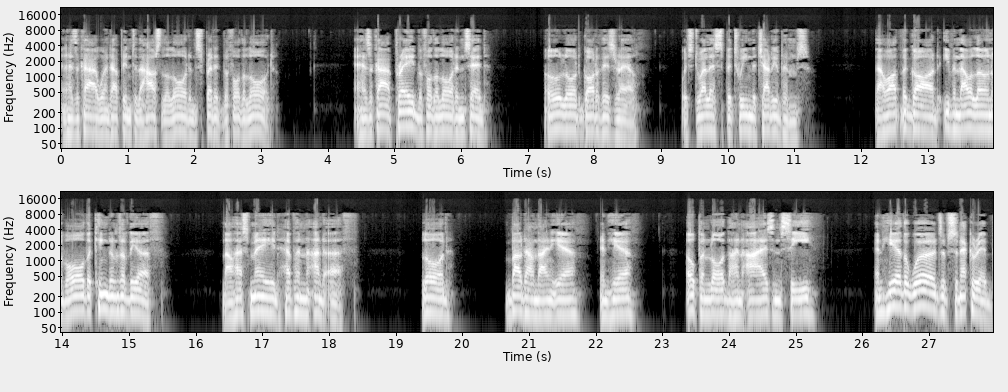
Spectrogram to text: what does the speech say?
And Hezekiah went up into the house of the Lord, and spread it before the Lord. And Hezekiah prayed before the Lord, and said, O Lord God of Israel, which dwellest between the cherubims, Thou art the God, even thou alone, of all the kingdoms of the earth. Thou hast made heaven and earth. Lord, bow down thine ear, and hear. Open, Lord, thine eyes, and see and hear the words of Sennacherib,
